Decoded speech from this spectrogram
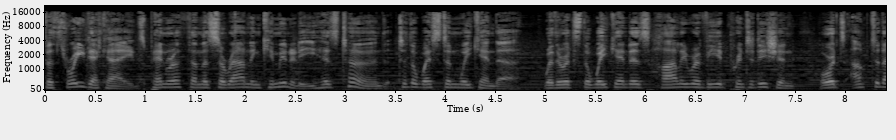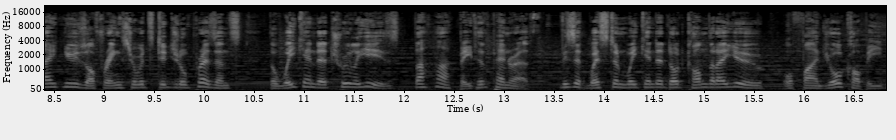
For three decades, Penrith and the surrounding community has turned to the Western Weekender. Whether it's the Weekender's highly revered print edition or its up to date news offerings through its digital presence, the Weekender truly is the heartbeat of Penrith. Visit westernweekender.com.au or find your copy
